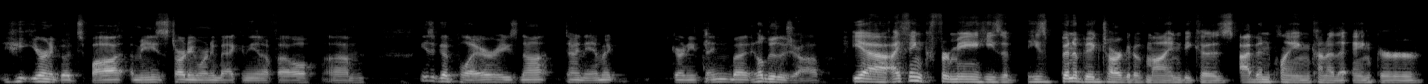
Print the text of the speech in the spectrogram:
he, you're in a good spot. I mean, he's a starting running back in the NFL. Um, he's a good player. He's not dynamic or anything, but he'll do the job. Yeah, I think for me, he's a he's been a big target of mine because I've been playing kind of the anchor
